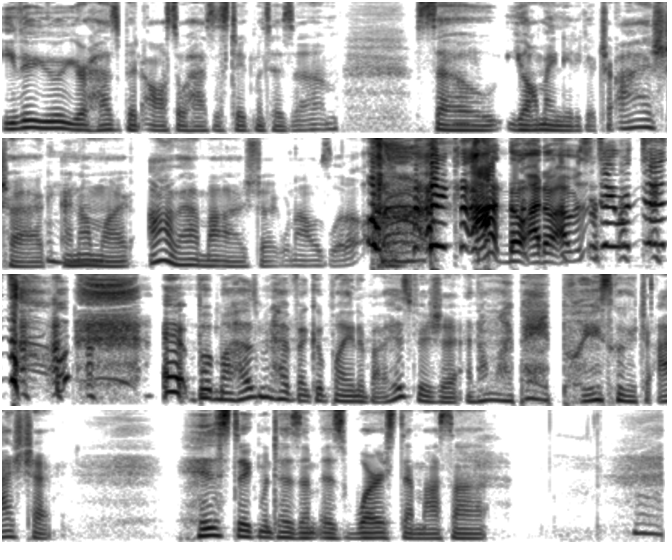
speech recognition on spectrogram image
either you or your husband also has astigmatism, so mm-hmm. y'all may need to get your eyes checked." And I'm mm-hmm. like, "I've had my eyes checked when I was little. I know I don't have astigmatism." But my husband had been complaining about his vision, and I'm like, "Babe, please go get your eyes checked." His astigmatism is worse than my son. Hmm.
